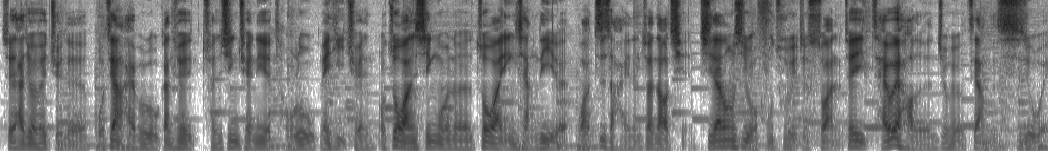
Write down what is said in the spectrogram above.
所以他就会觉得我这样还不如干脆全心全力的投入媒体圈。我做完新闻了，做完影响力了，哇，至少还能赚到钱，其他东西我付出也就算了。所以财位好的人就会有这样的思维。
